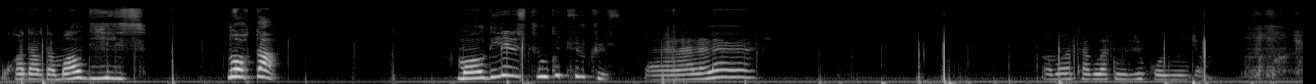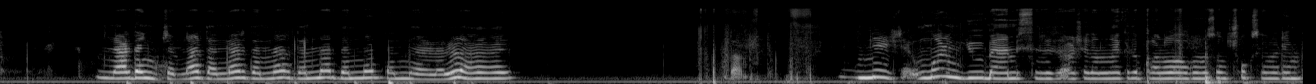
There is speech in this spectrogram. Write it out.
O kadar da mal değiliz. Nokta. Mal değiliz çünkü Türküz. La la la la la. Ama taglak müzik koymayacağım. Nereden gideceğim? Nereden? Nereden? Nereden? Nereden? Nereden? Nereden? Tamam. Neyse. Umarım videoyu beğenmişsiniz. Aşağıdan like atıp kanala abone olursanız çok sevinirim.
